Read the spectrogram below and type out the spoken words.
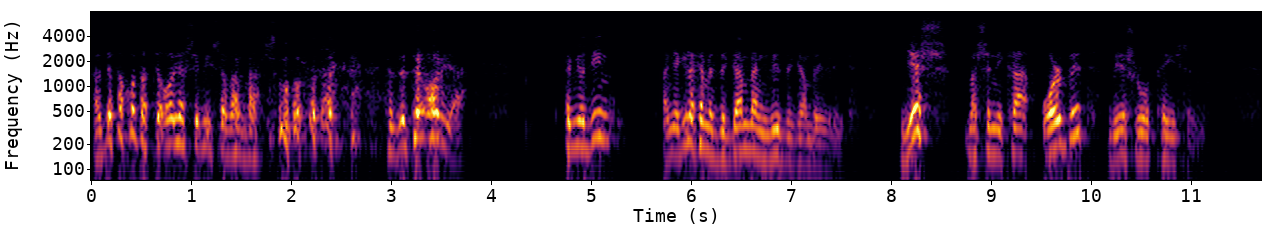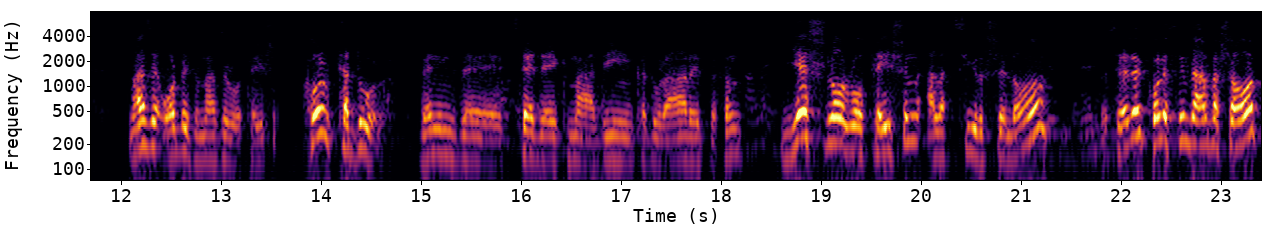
אז לפחות התיאוריה שלי שווה משהו. זה תיאוריה. אתם יודעים, אני אגיד לכם את זה גם באנגלית וגם בעברית. יש מה שנקרא אורביט ויש רוטיישן. מה זה אורביט ומה זה רוטיישן? כל כדור, בין אם זה צדק, מאדים, כדור הארץ, נכון? יש לו רוטיישן על הציר שלו, בסדר? כל 24 שעות,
